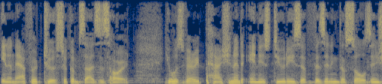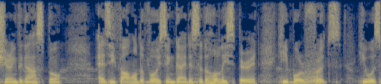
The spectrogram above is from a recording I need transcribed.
in an effort to circumcise his heart. He was very passionate in his duties of visiting the souls and sharing the gospel. As he followed the voice and guidance of the Holy Spirit, he bore fruits. He was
